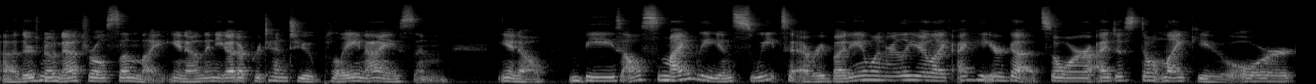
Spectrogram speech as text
Uh, there's no natural sunlight, you know, and then you got to pretend to play nice and, you know, be all smiley and sweet to everybody and when really you're like i hate your guts or i just don't like you or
